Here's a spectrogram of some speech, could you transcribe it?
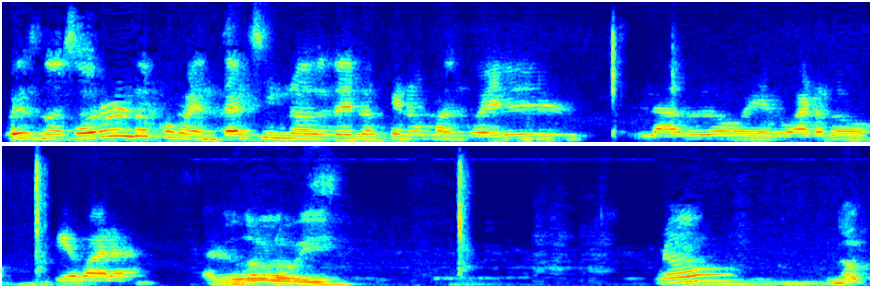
Pues no sobre el documental, sino de lo que nos mandó el Lalo Eduardo Guevara. Yo no lo Saludos. vi. No, No.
